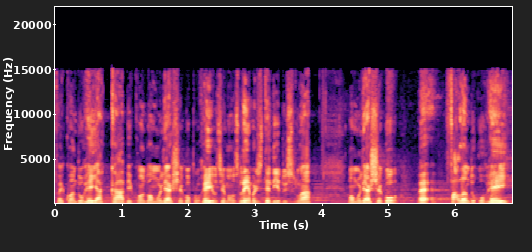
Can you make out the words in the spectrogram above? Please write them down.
Foi quando o rei Acabe, quando uma mulher chegou para o rei, os irmãos lembram de ter lido isso lá. Uma mulher chegou é, falando com o rei.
